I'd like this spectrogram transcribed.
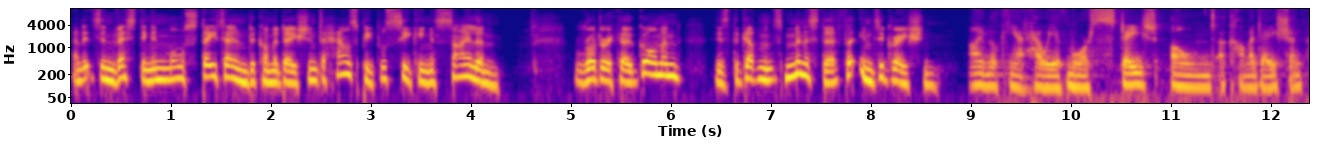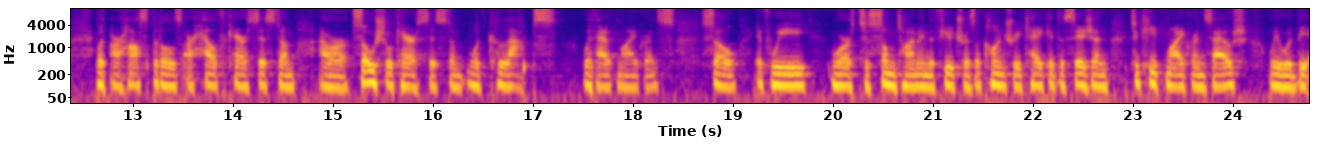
and it's investing in more state owned accommodation to house people seeking asylum. Roderick O'Gorman is the government's Minister for Integration. I'm looking at how we have more state owned accommodation, but our hospitals, our healthcare system, our social care system would collapse without migrants. So if we were to sometime in the future as a country take a decision to keep migrants out, we would be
